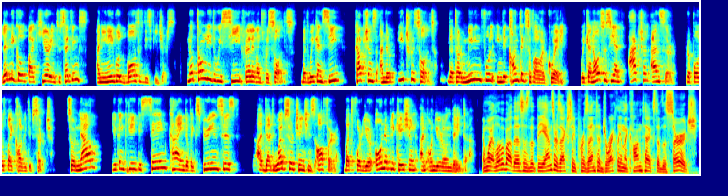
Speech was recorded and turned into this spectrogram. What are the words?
Let me go back here into settings and enable both of these features. Not only do we see relevant results, but we can see captions under each result that are meaningful in the context of our query. We can also see an actual answer proposed by cognitive search. So now you can create the same kind of experiences uh, that web search engines offer, but for your own application and on your own data. And what I love about this is that the answer is actually presented directly in the context of the search,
